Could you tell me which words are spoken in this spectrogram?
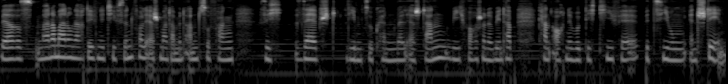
wäre es meiner Meinung nach definitiv sinnvoll, erstmal damit anzufangen, sich selbst lieben zu können, weil erst dann, wie ich vorher schon erwähnt habe, kann auch eine wirklich tiefe Beziehung entstehen.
